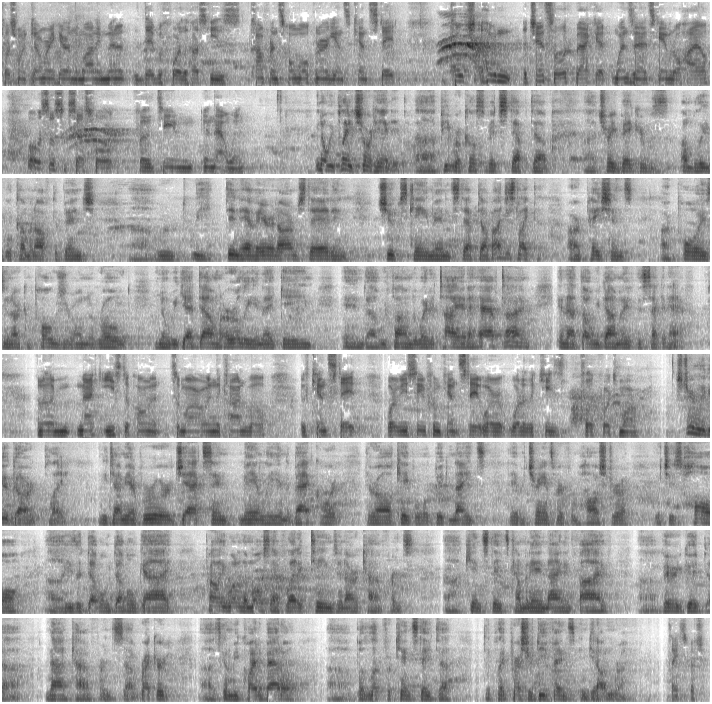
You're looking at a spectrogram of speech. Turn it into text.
Coach Montgomery here on the Monty Minute, the day before the Huskies conference home opener against Kent State. Coach, having a chance to look back at Wednesday night's game at Ohio, what was so successful for the team in that win? You know, we played shorthanded. Uh, Pete Rakocevic stepped up. Uh, Trey Baker was unbelievable coming off the bench. Uh, we, we, didn't have Aaron Armstead, and Chuks came in and stepped up. I just liked our patience our poise and our composure on the road. You know, we got down early in that game and uh, we found a way to tie it at halftime, and I thought we dominated the second half. Another MAC East opponent tomorrow in the convo with Kent State. What have you seen from Kent State? What are, what are the keys to look for tomorrow? Extremely good guard play. Anytime you have Brewer, Jackson, Manley in the backcourt, they're all capable of big nights. They have a transfer from Hofstra, which is Hall. Uh, he's a double-double guy probably one of the most athletic teams in our conference. Uh, Kent State's coming in nine and five, uh, very good uh, non-conference uh, record. Uh, it's going to be quite a battle, but look for Kent State to, to play pressure defense and get out and run. Thanks, Coach.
